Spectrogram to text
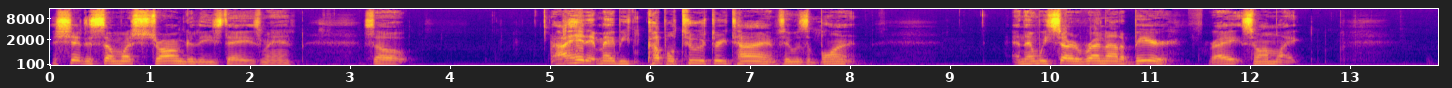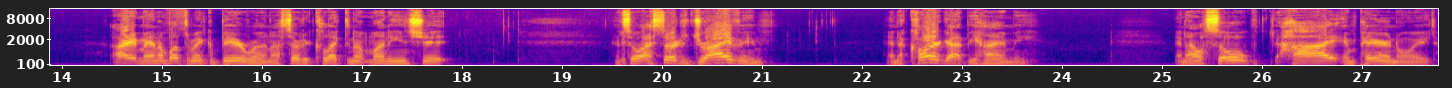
the shit is so much stronger these days, man. So I hit it maybe a couple, two or three times. It was a blunt. And then we started running out of beer, right? So I'm like, all right, man, I'm about to make a beer run. I started collecting up money and shit. And so I started driving, and a car got behind me. And I was so high and paranoid.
